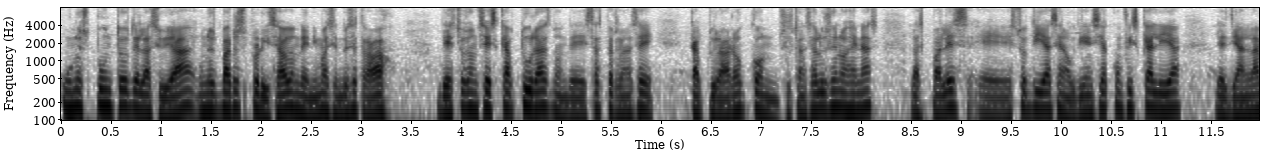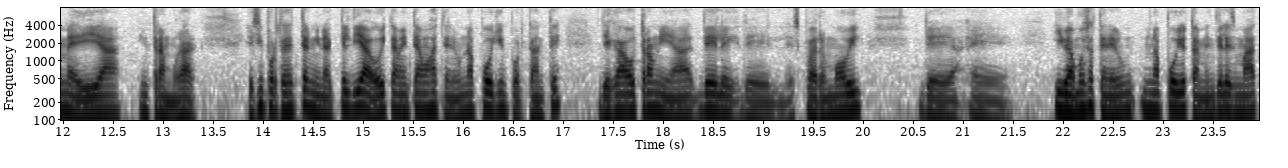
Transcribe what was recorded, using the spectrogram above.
unos puntos de la ciudad, unos barrios priorizados donde venimos haciendo ese trabajo. De estos son seis capturas donde estas personas se capturaron con sustancias alucinógenas, las cuales eh, estos días en audiencia con Fiscalía les dan la medida intramural. Es importante terminar que el día de hoy también vamos a tener un apoyo importante. Llega otra unidad del, Escuadrón Móvil eh, y vamos a tener un, apoyo también del SMAT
